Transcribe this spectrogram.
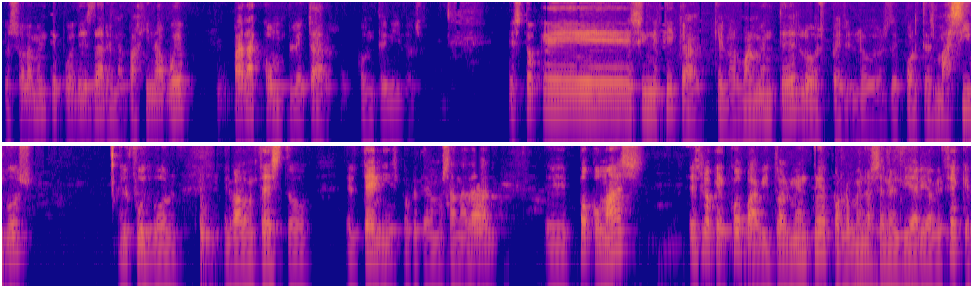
que solamente puedes dar en la página web para completar contenidos. ¿Esto qué significa? Que normalmente los, deportes masivos, el fútbol, el baloncesto, el tenis, porque tenemos a Nadal, eh, poco más, es lo que copa habitualmente, por lo menos en el diario ABC, que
